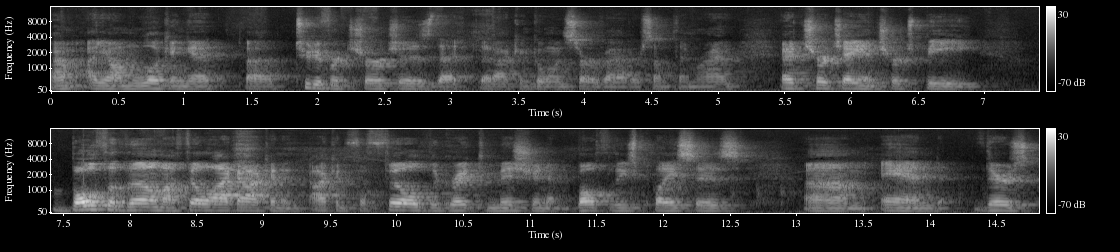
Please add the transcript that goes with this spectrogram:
um, I, you know, I'm looking at uh, two different churches that that I can go and serve at, or something, right? At Church A and Church B. both of them, I feel like I can I can fulfill the Great Commission at both of these places, um, and there's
